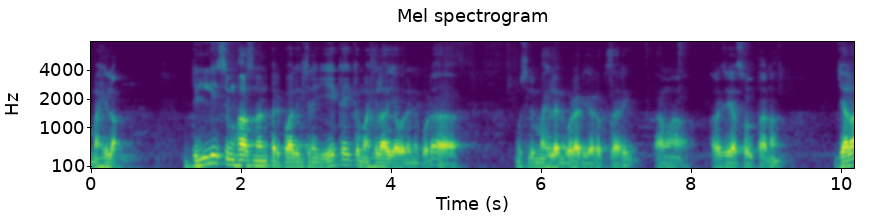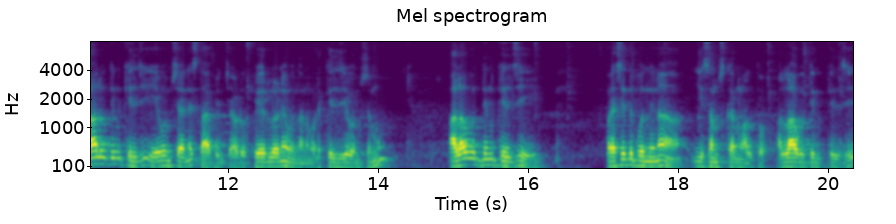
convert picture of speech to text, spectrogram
మహిళ. ఢిల్లీ సింహాసనాన్ని పరిపాలించిన ఏకైక మహిళ ఎవరని కూడా ముస్లిం మహిళని కూడా అడిగాడు ఒకసారి ఆమె రజియా సుల్తానా. జలాలుద్దీన్ ఖిల్జీ ఏ వంశాన్ని స్థాపించాడు? పేరులోనే ఉందన్నమాట ఖిల్జీ వంశము. అలావుద్దీన్ ఖిల్జీ ప్రసిద్ధి పొందిన ఈ సంస్కరణలతో అల్లావుద్దీన్ ఖిల్జీ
